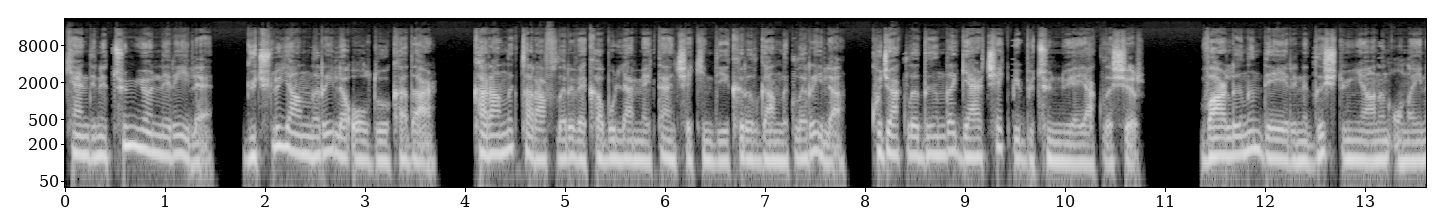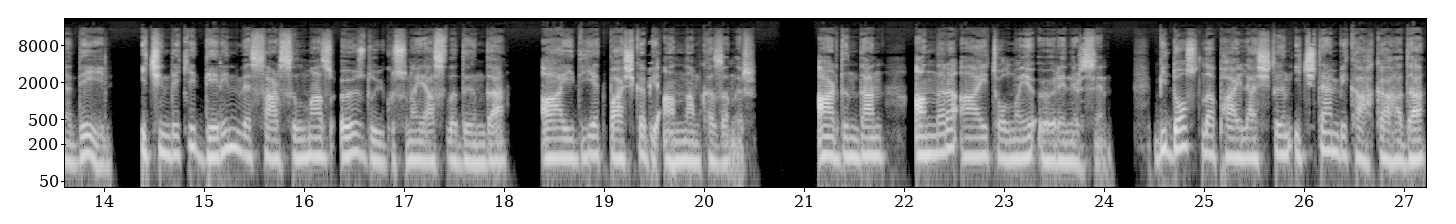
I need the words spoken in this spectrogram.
kendini tüm yönleriyle, güçlü yanlarıyla olduğu kadar karanlık tarafları ve kabullenmekten çekindiği kırılganlıklarıyla kucakladığında gerçek bir bütünlüğe yaklaşır. Varlığının değerini dış dünyanın onayına değil, içindeki derin ve sarsılmaz öz duygusuna yasladığında aidiyet başka bir anlam kazanır. Ardından anlara ait olmayı öğrenirsin. Bir dostla paylaştığın içten bir kahkahada,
